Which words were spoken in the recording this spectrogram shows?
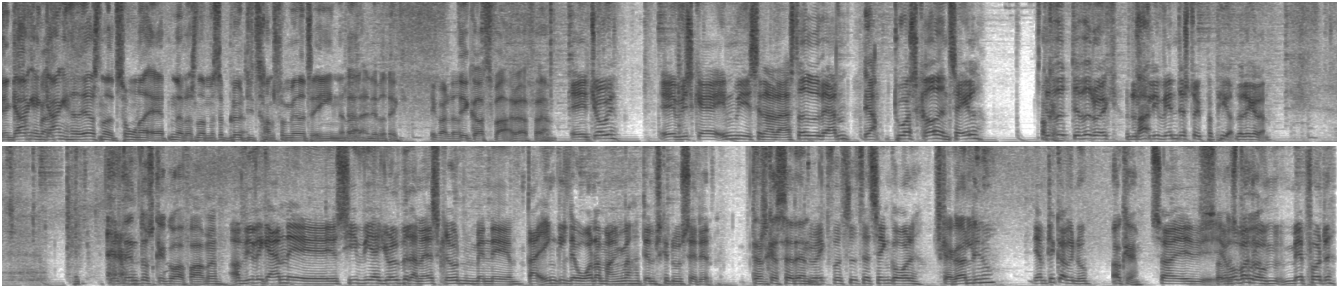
En gang, en gang havde jeg sådan noget 218 eller sådan noget, men så blev de transformeret til en eller, andet, jeg ved det ikke. Det er godt Det er et godt svar i hvert fald. Øh, Joey, øh, vi skal, inden vi sender dig afsted ud i verden, Ja. du har skrevet en tale. Det, Okay. ved, det ved du ikke, men du skal Nej. lige vende det stykke papir, der ligger der. Det er den, du skal gå herfra med. Og vi vil gerne øh, sige, at vi har hjulpet dig med at skrive den, men øh, der er enkelte ord, der mangler, og dem skal du sætte ind. Dem skal jeg sætte ind. Du har ikke fået tid til at tænke over det. Skal jeg gøre det lige nu? Jamen, det gør vi nu. Okay. Så, øh, Så jeg håber, du er- er med på det.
